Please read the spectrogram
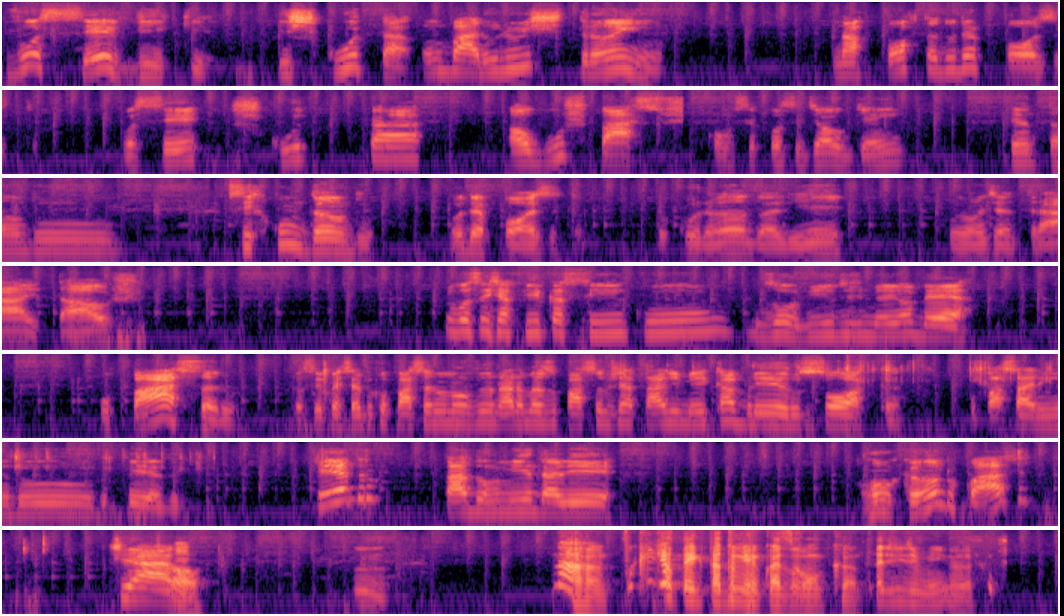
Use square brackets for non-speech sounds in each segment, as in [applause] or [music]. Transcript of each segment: Você, Vicky, escuta um barulho estranho na porta do depósito. Você escuta alguns passos, como se fosse de alguém tentando circundando o depósito, procurando ali por onde entrar e tal. E você já fica assim com os ouvidos meio abertos. O pássaro você percebe que o pássaro não viu nada, mas o pássaro já tá ali meio cabreiro, soca. O passarinho do, do Pedro. Pedro tá dormindo ali, roncando quase. Tiago. Hum. Não, por que, que eu tenho que estar tá dormindo quase roncando? Tadinho de mim, velho.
